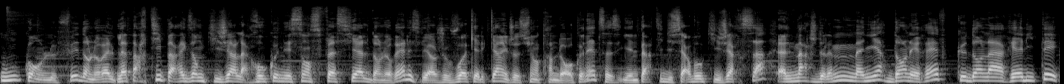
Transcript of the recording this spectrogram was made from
ou quand on le fait dans le réel. La partie par exemple qui gère la reconnaissance faciale dans le réel, c'est-à-dire je vois quelqu'un et je suis en train de le reconnaître, il y a une partie du cerveau qui gère ça, elle marche de la même manière dans les rêves que dans la réalité.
